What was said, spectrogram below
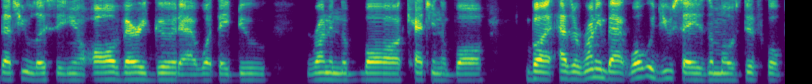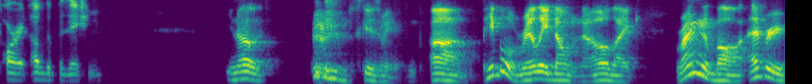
that you listed, you know, all very good at what they do, running the ball, catching the ball. But as a running back, what would you say is the most difficult part of the position? You know, excuse me, uh, people really don't know like running the ball. Every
